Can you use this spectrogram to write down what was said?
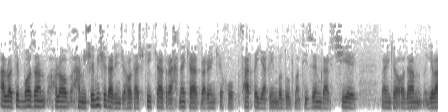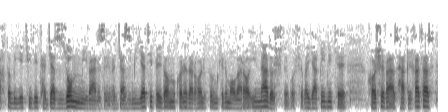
البته بازم حالا همیشه میشه در این جهات تشکیک کرد رخنه کرد برای اینکه خب فرق یقین با دوگماتیزم در چیه؟ و اینکه آدم یه وقتا به یه چیزی تجزم میورزه و جزمیتی پیدا می‌کنه در حالی که ممکنه ماورایی نداشته باشه و یقینی که کاشف از حقیقت است.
